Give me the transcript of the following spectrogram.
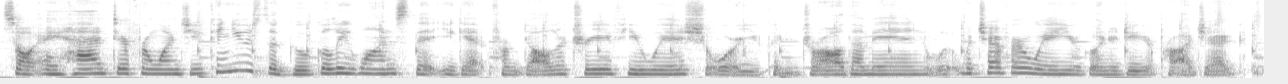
So I had different ones. You can use the googly ones that you get from Dollar Tree if you wish, or you can draw them in, whichever way you're going to do your project.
